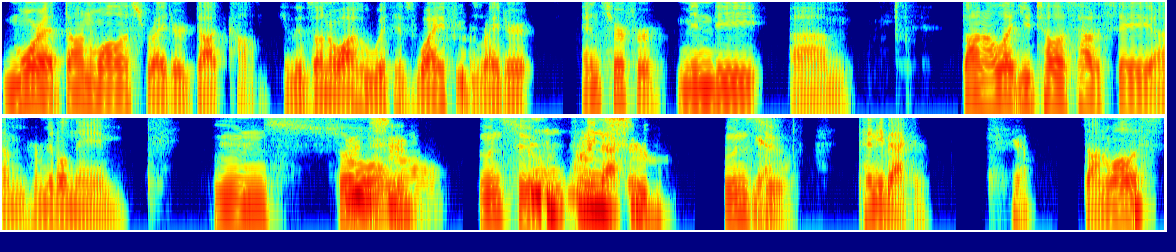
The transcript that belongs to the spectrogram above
more at donwallacewriter.com. He lives on Oahu with his wife, writer, and surfer, Mindy. Um, Don, I'll let you tell us how to say um, her middle name. Unso? Unsu. Unsu. Unsu. Unsu. Yeah. Don Wallace.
